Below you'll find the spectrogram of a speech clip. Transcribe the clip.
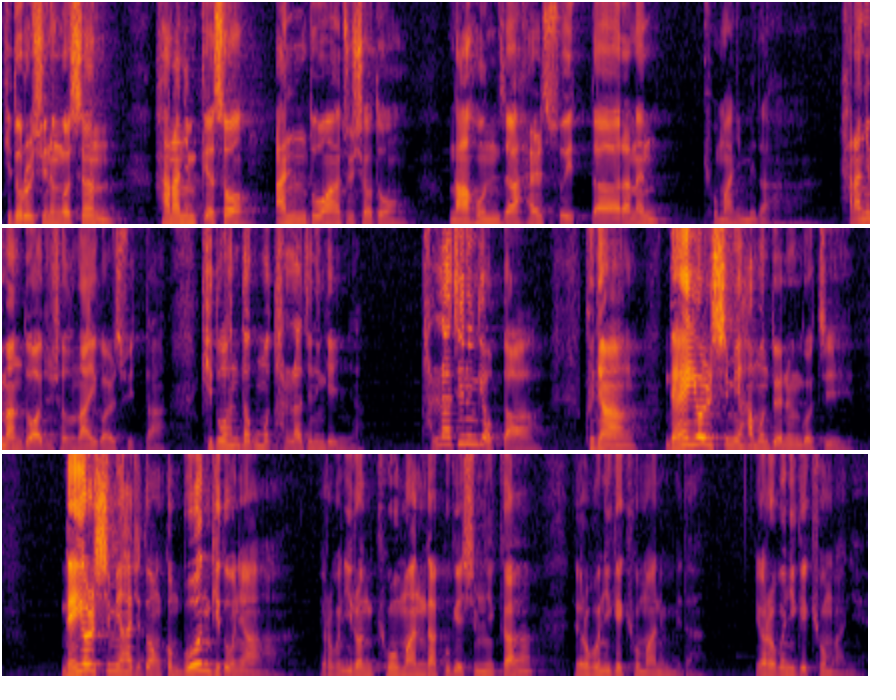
기도를 쉬는 것은 하나님께서 안 도와주셔도 나 혼자 할 수 있다라는 교만입니다. 하나님 안 도와주셔도 나 이거 할 수 있다. 기도한다고 뭐 달라지는 게 있냐? 달라지는 게 없다. 그냥 내 열심히 하면 되는 거지. 내 열심히 하지도 않고 뭔 기도냐? 여러분 이런 교만 갖고 계십니까? 여러분 이게 교만입니다. 여러분 이게 교만이에요.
